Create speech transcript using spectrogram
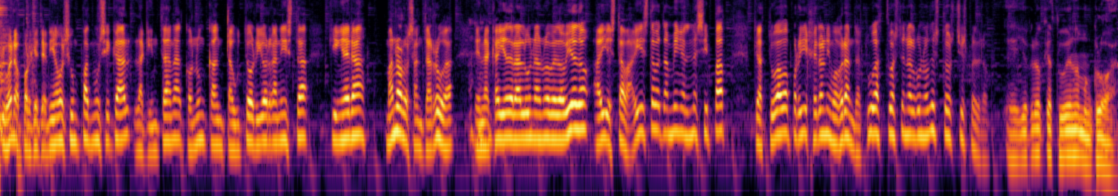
Y bueno, porque teníamos un pad musical, La Quintana, con un cantautor y organista, ¿quién era? Manolo Santarrúa, en la calle de la Luna 9 de Oviedo, ahí estaba. Ahí estaba también el Nessie Pub, que actuaba por allí Jerónimo Granda. ¿Tú actuaste en alguno de estos, Chus Pedro? eh, yo creo que actué en la Moncloa,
